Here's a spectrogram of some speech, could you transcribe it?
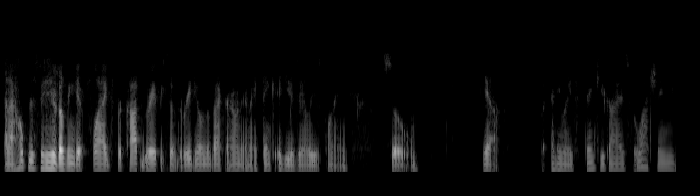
and I hope this video doesn't get flagged for copyright because of the radio in the background, and I think Iggy Azalea is playing. So, yeah. But anyways, thank you guys for watching.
